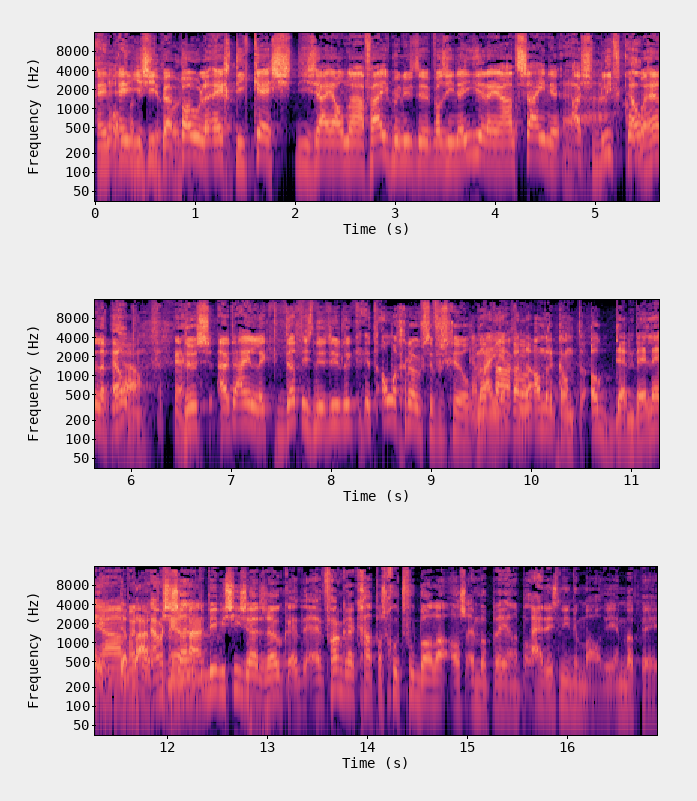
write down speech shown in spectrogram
en, God, en je ziet bij Polen echt die cash. Die zei al na vijf minuten, was hij naar iedereen aan het seinen. Alsjeblieft, kom me helpen. help. Dus uiteindelijk, dat is natuurlijk het allergrootste verschil. Ja, Dat maar je hebt aan de andere kant ook Dembélé. Ja, maar ze zeiden, maar de BBC zeiden ze ook, eh, Frankrijk gaat pas goed voetballen als Mbappé aan de bal. Ah, dat is niet normaal, die Mbappé.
